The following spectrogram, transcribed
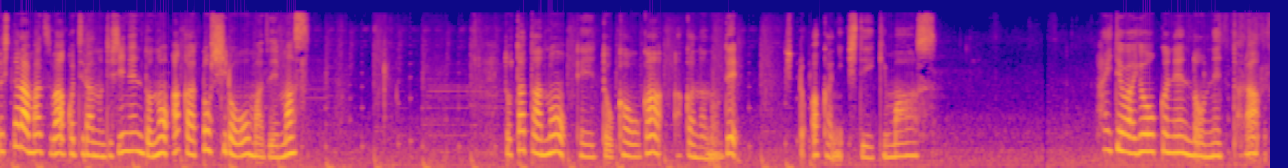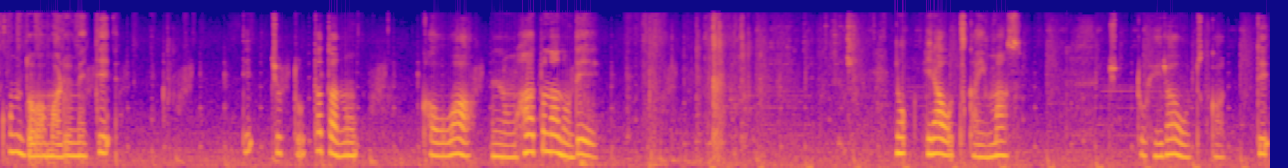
そしたら、まずはこちらの樹脂粘土の赤と白を混ぜます。と、タタの、えーと、顔が赤なので、ちょっと赤にしていきます。はい、ではよく粘土を練ったら、今度は丸めて、で、ちょっとタタの顔は、あの、ハートなので、のヘラを使います。ちょっとヘラを使って、ちょっ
